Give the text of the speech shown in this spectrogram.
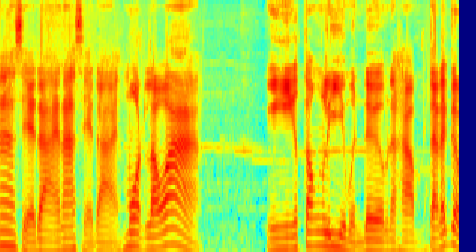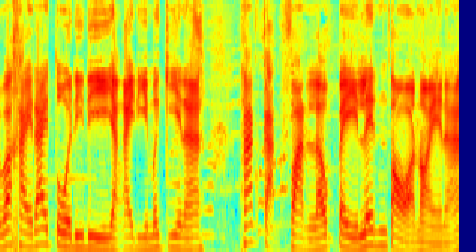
น่าเสียดาย น่าเสียดาย หมดแล้วว่า อย่างนี้ก็ต้องรีเหมือนเดิมนะครับ แต่ถ้าเกิดว่าใครได้ตัวดีๆ อย่างไอดีเมื่อกี้นะ ถ้ากัดฟันแล้วไปเล่นต่อหน่อยนะ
